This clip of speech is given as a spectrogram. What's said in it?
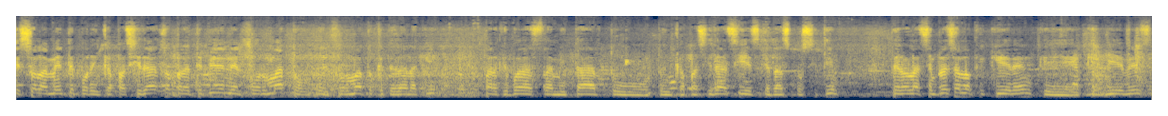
es solamente por incapacidad, o para te piden el formato, el formato que te dan aquí, para que puedas tramitar tu, tu incapacidad si es que das positivo. Pero las empresas lo que quieren que, que lleves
